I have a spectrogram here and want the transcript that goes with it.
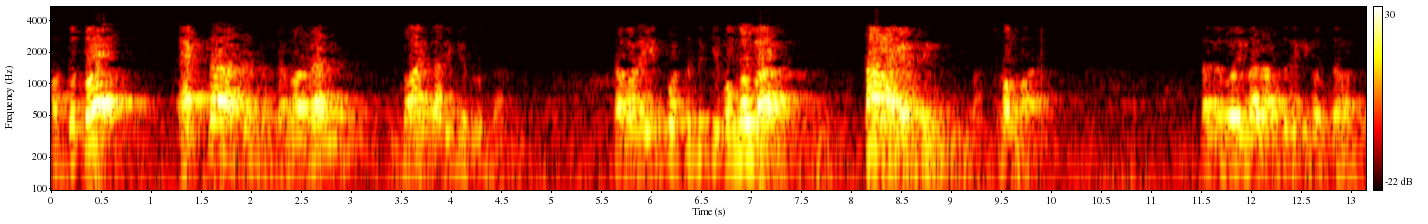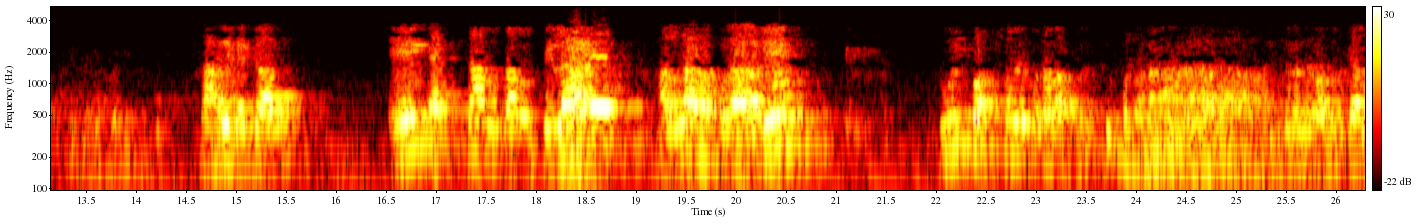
অন্তত একটা রাখতে চেষ্টা করবেন, নয় তারিখের রোজা। তার মানে ঈদ করতেছে কি, মঙ্গলবার? তার আগের দিন, সোমবার। তাহলে রবিবার রাত্রে কি করতে হবে? তাহলে খেতে হবে। এই একটা রোজার ওসিলায় আল্লাহ রাবুল আলমী দুই বৎসরের গোনা লাভ করেছে। ইসলামের বছর গেল।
